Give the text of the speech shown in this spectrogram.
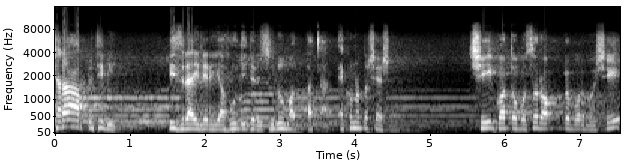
সারা পৃথিবী ইসরায়েলের ইয়াহুদিদের জুলুম, অত্যাচার এখনও তো শেষ হয় সেই গত বছর অক্টোবর মাসে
